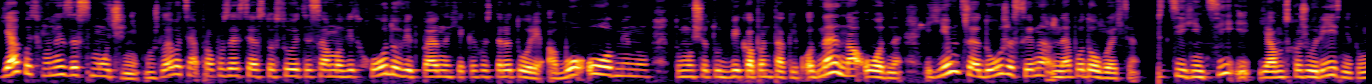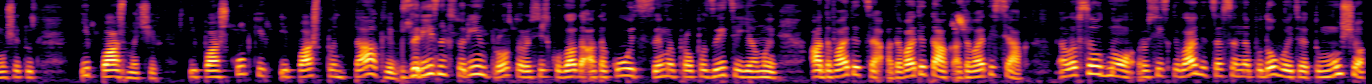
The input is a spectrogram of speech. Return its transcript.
Якось вони засмучені. Можливо, ця пропозиція стосується саме відходу від певних якихось територій або обміну, тому що тут двіка пентаклів одне на одне. Їм це дуже сильно не подобається. Ці гінці, і я вам скажу різні, тому що тут і паш мечів, і паш кубків, і паш пентаклів з різних сторін просто російську владу атакують цими пропозиціями. А давайте це, а давайте так, а давайте сяк. Але все одно російській владі це все не подобається, тому що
